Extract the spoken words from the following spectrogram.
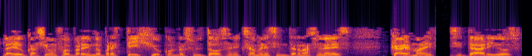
la educación fue perdiendo prestigio con resultados en exámenes internacionales cada vez más deficitarios,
